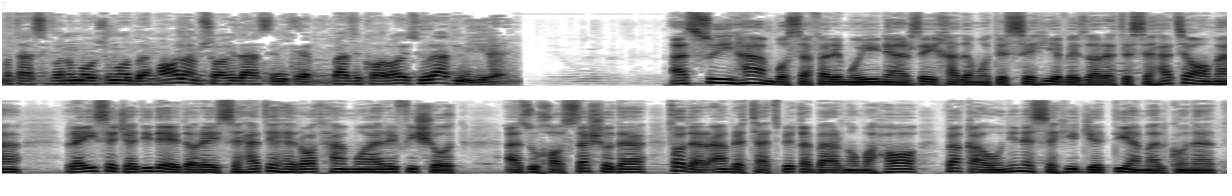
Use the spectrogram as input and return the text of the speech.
متاسفانه ما شما به حال هم شاهد هستیم که بعضی کارهای صورت می‌گیره. از سوی هم با سفر معین عرضه خدمات صحی وزارت صحت عامه رئیس جدید اداره صحت هرات هم معرفی شد. از او خواسته شده تا در امر تطبیق برنامه ها و قوانین صحی جدی عمل کند.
